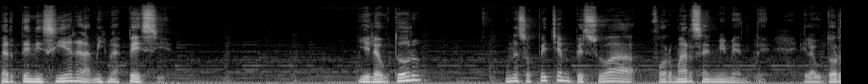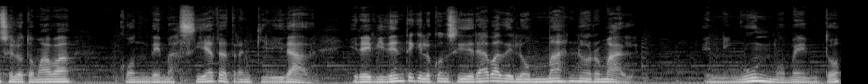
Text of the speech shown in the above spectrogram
pertenecían a la misma especie. ¿Y el autor? Una sospecha empezó a formarse en mi mente. El autor se lo tomaba con demasiada tranquilidad. Era evidente que lo consideraba de lo más normal. En ningún momento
